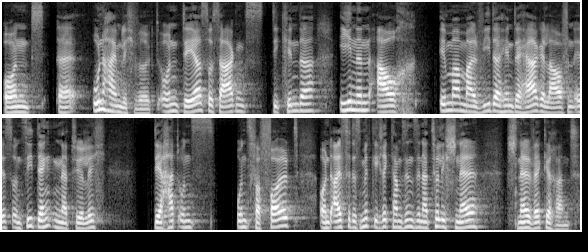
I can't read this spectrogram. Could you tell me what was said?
und äh, unheimlich wirkt. Und der, so sagen es die Kinder, ihnen auch immer mal wieder hinterhergelaufen ist. Und sie denken natürlich, der hat uns, uns verfolgt. Und als sie das mitgekriegt haben, sind sie natürlich schnell, schnell weggerannt.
